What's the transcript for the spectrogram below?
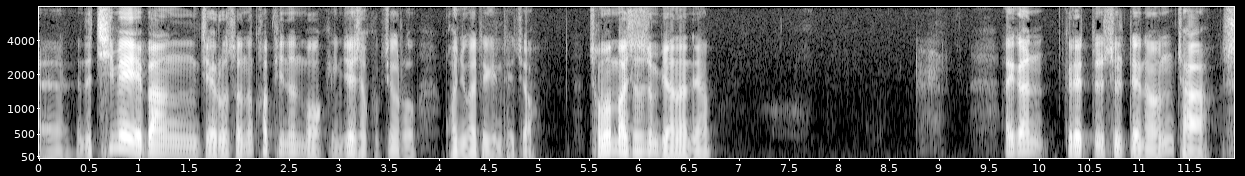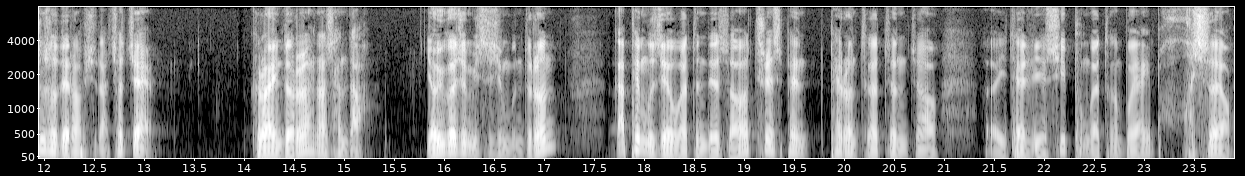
예, 근데 치매 예방제로서는 커피는 뭐 굉장히 적극적으로 권유가 되긴 되죠. 저만 마셔서 좀 미안하네요. 하여간 그랬을 때는 자 순서대로 합시다. 첫째 그라인더를 하나 산다. 여유가 좀 있으신 분들은 카페 무제오 같은 데서 트레스페런트 같은 저 어, 이탈리아 수입품 같은 건 모양이 멋있어요.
